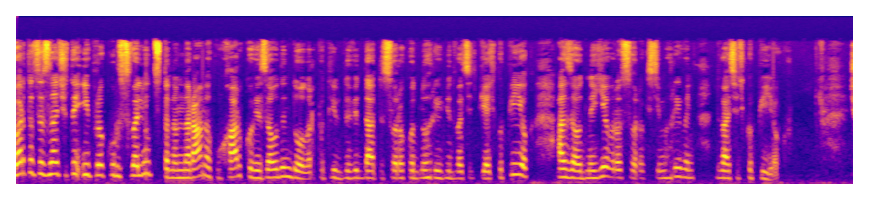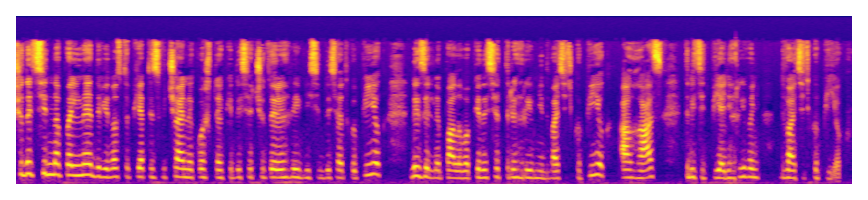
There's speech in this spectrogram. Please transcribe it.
Варто зазначити і про курс валют станом на ранок у Харкові за 1 долар потрібно віддати 41 гривню 25 копійок, а за 1 євро 47 гривень 20 копійок. Щодо цін на пальне, 95 звичайне коштує 54 гривні 70 копійок, дизельне паливо 53 гривні 20 копійок, а газ 35 гривень 20 копійок.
